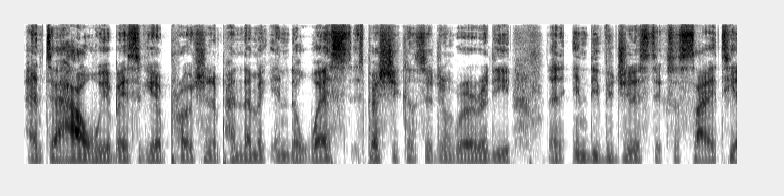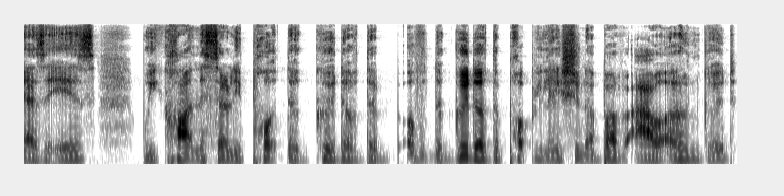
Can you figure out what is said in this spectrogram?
and to how we're basically approaching the pandemic in the West, especially considering we're already an individualistic society as it is. We can't necessarily put the good of the of the good of the population above our own good,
